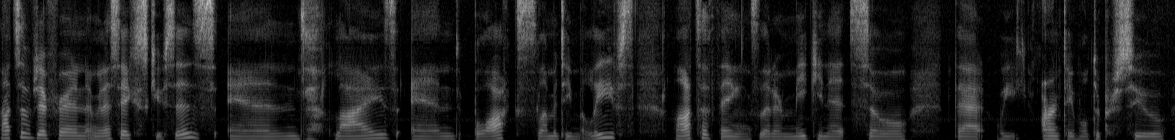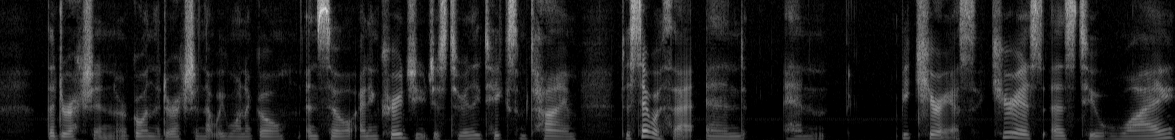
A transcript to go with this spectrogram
lots of different, I'm going to say excuses and lies and blocks, limiting beliefs, lots of things that are making it so that we aren't able to pursue the direction or go in the direction that we want to go. And so I'd encourage you just to really take some time to sit with that and and be curious. Curious as to why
